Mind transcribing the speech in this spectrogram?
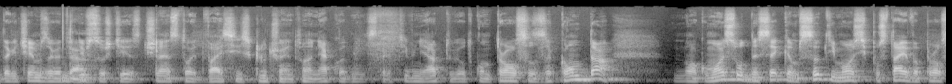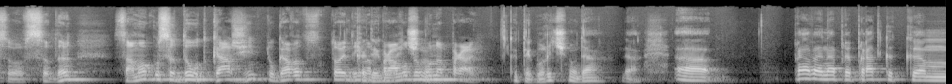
да речем заради да. липсващия член 120 изключването на някои административни актове от контрол с закон, да. Но ако може да се отнесе към съд и може да си постави въпроса в съда, само ако съда откаже, тогава той да има право да го направи. Категорично, да. да. А, правя една препратка към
